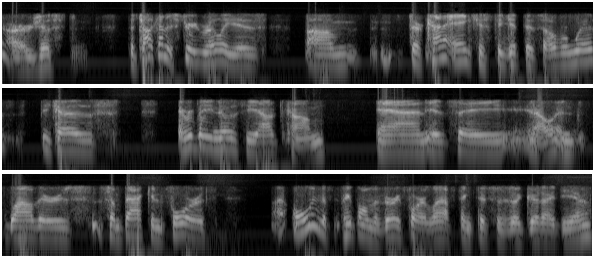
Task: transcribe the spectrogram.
are just the talk on the street. Really is um, they're kind of anxious to get this over with because everybody knows the outcome, and it's a you know. And while there's some back and forth, only the people on the very far left think this is a good idea.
